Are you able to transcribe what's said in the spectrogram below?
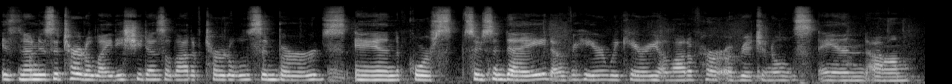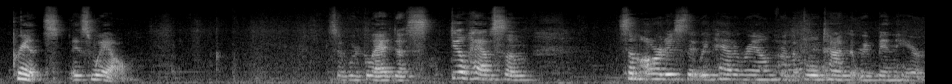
is known as the Turtle Lady. She does a lot of turtles and birds. And of course, Susan Dade over here, we carry a lot of her originals and um, prints as well. So we're glad to still have some some artists that we've had around for the full time that we've been here.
